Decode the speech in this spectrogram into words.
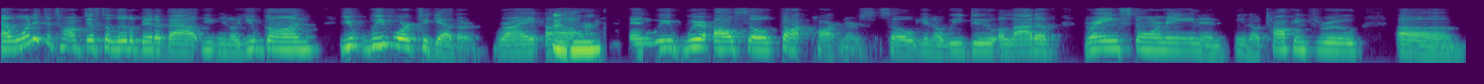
I wanted to talk just a little bit about you, you know, you've gone, you we've worked together, right? Um, mm-hmm. Um, and we we're also thought partners. So, you know, we do a lot of brainstorming and, you know, talking through um,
